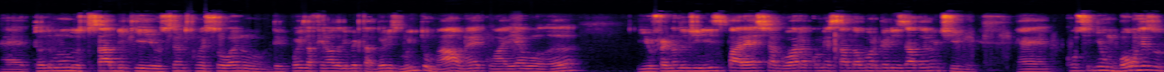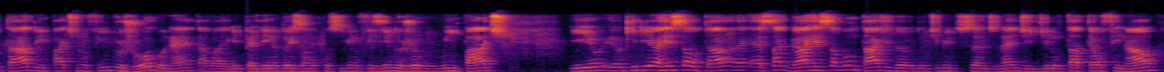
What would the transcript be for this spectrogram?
É, todo mundo sabe que o Santos começou o ano depois da final da Libertadores muito mal, né? Com Ariel Holan. E o Fernando Diniz parece agora começar a dar uma organizada no time. É, conseguiu um bom resultado, empate no fim do jogo, né? Tava ali perdendo 2 a 1 um, conseguiu no finzinho do jogo o um empate. E eu, eu queria ressaltar essa garra, essa vontade do, do time do Santos, né? De, de lutar até o final.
